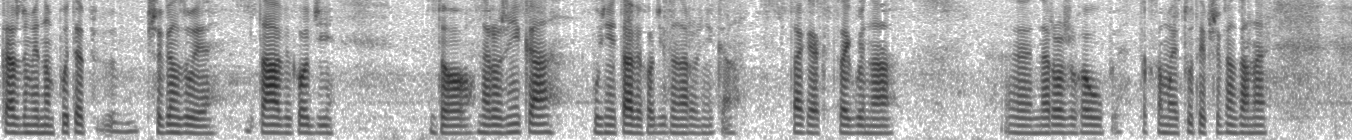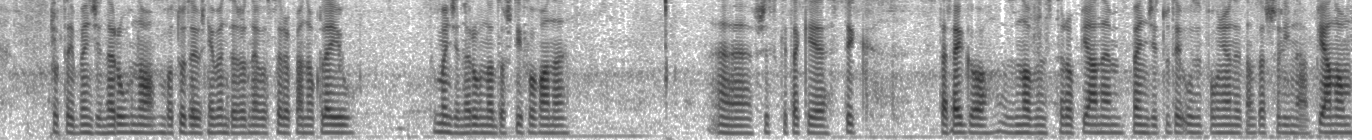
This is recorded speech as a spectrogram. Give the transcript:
każdą jedną płytę przywiązuję. Ta wychodzi do narożnika, później ta wychodzi do narożnika. Tak jak cegły na E, narożu chałupy. Tak samo jest tutaj przywiązane. Tutaj będzie na równo, bo tutaj już nie będę żadnego steropianu kleił. Tu będzie na równo doszlifowane. E, wszystkie takie styk starego z nowym steropianem będzie tutaj uzupełniony tam ta szczelina pianą.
